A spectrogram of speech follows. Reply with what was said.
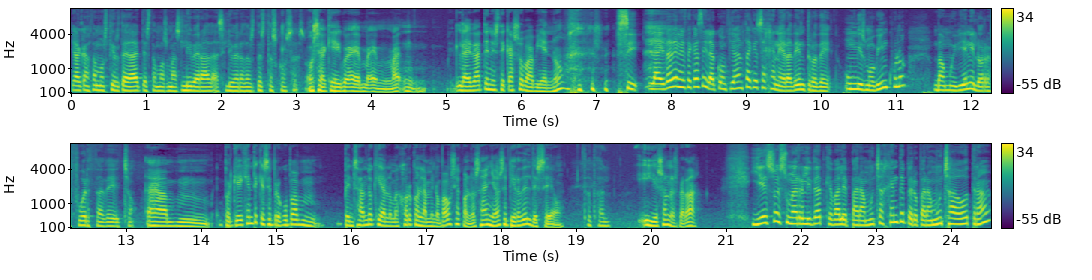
ya alcanzamos cierta edad estamos más liberadas y liberados de estas cosas. O sea que eh, eh, la edad en este caso va bien, ¿no? sí, la edad en este caso y la confianza que se genera dentro de un mismo vínculo va muy bien y lo refuerza, de hecho. porque hay gente que se preocupa mm, pensando que a lo mejor con la menopausia, con los años, se pierde el deseo. Total. Y eso no es verdad. Y eso es una realidad que vale para mucha gente, pero para mucha otra,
